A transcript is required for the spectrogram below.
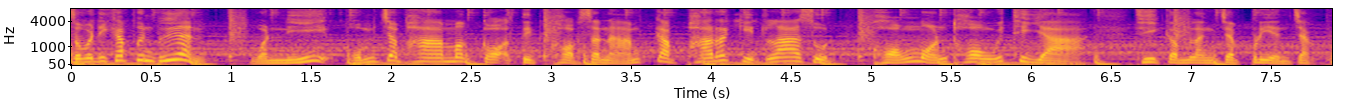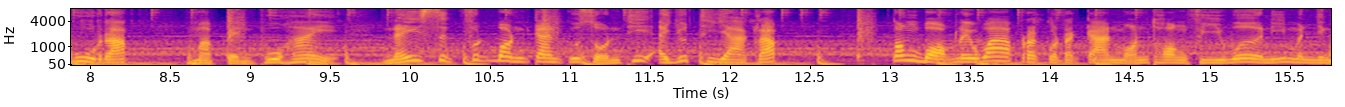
สวัสดีครับเพื่อนๆ วันนี้ผมจะพามาเกาะติดขอบสนามกับภารกิจล่าสุดของหมอนทองวิทยา ที่กำลังจะเปลี่ยนจากผู้รับมาเป็นผู้ให้ ในศึกฟุตบอลการกุศลที่อยุธยาครับ ต้องบอกเลยว่าปรากฏการณ์หมอนทองฟีเวอร์นี้มันยัง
